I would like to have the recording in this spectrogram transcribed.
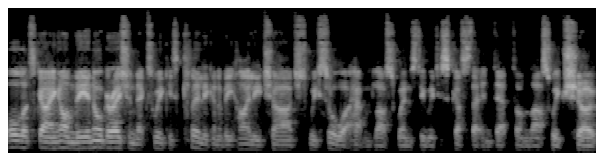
all that's going on. The inauguration next week is clearly going to be highly charged. We saw what happened last Wednesday. We discussed that in depth on last week's show.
